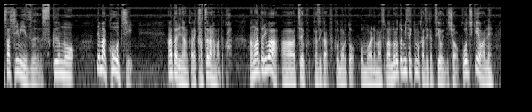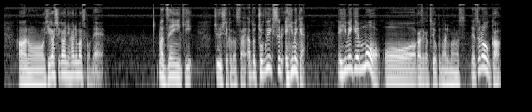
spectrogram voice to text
佐清水、すくも、で、まあ、高知、あたりなんかね、桂浜とか、あの辺りは、あ強く風が吹くものと思われます。まあ、室戸岬も風が強いでしょう。高知県はね、あのー、東側に入りますので、まあ、全域、注意してください。あと、直撃する愛媛県。愛媛県も、お風が強くなります。で、その他、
